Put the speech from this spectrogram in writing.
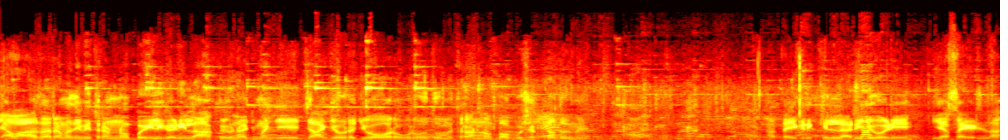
या बाजारामध्ये मित्रांनो बैलगाडीला हाकलूनच म्हणजे जागेवर जीवावर होतो. मित्रांनो बघू शकता तुम्ही. आता इकडे खिल्लारी जोड आहे या साईडला.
